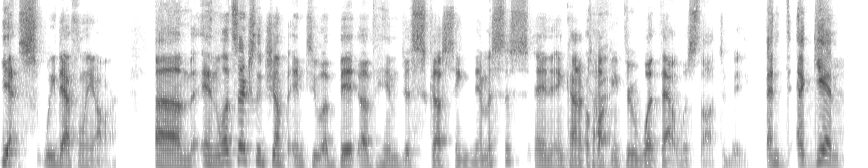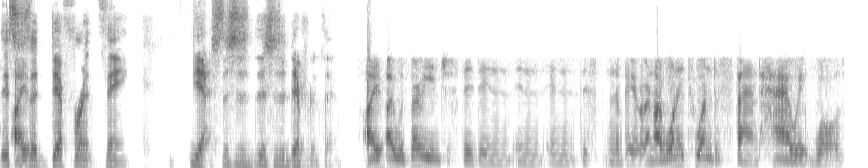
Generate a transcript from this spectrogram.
Yes, we definitely are. Um, and let's actually jump into a bit of him discussing Nemesis and, and kind of okay. talking through what that was thought to be. And again, this I, is a different thing. Yes, this is this is a different thing. I, I was very interested in, in, in this Nibiru, and I wanted to understand how it was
